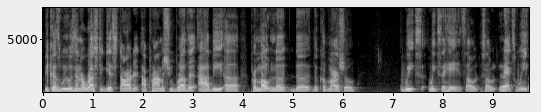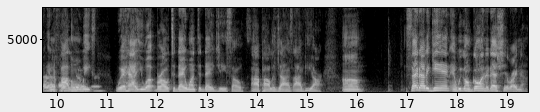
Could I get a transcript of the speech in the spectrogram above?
because we was in a rush to get started. I promise you, brother, I'll be uh promoting the the the commercial weeks weeks ahead. So so next week Shout and the following IVR, weeks man. we'll have you up, bro. Today one today, G. So I apologize, IVR. Um say that again and we're gonna go into that shit right now.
